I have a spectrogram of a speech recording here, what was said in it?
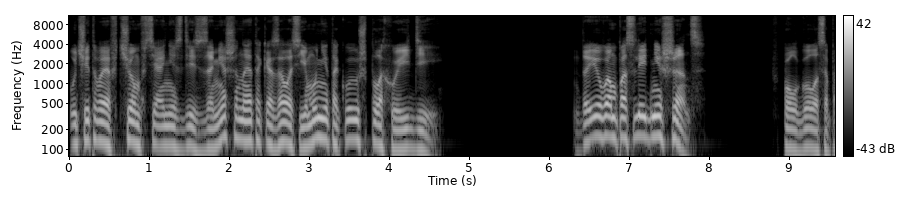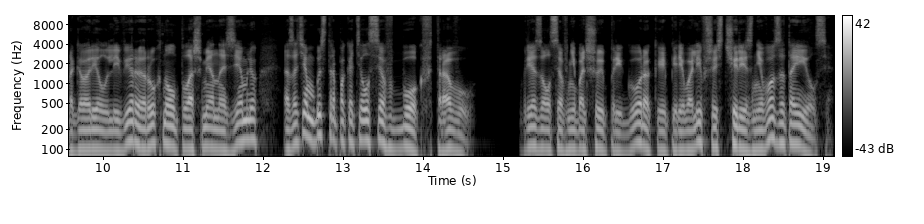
Учитывая, в чем все они здесь замешаны, это казалось ему не такой уж плохой идеей. «Даю вам последний шанс», полголоса проговорил Ливер и рухнул плашмя на землю, а затем быстро покатился в бок в траву. Врезался в небольшой пригорок и, перевалившись через него, затаился.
